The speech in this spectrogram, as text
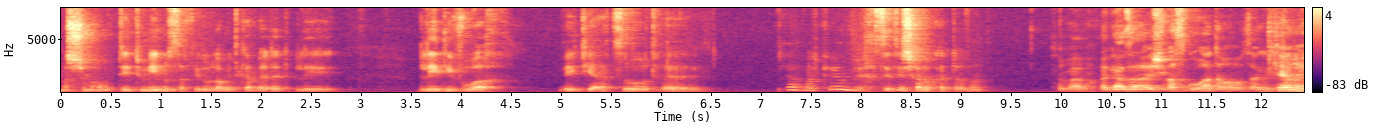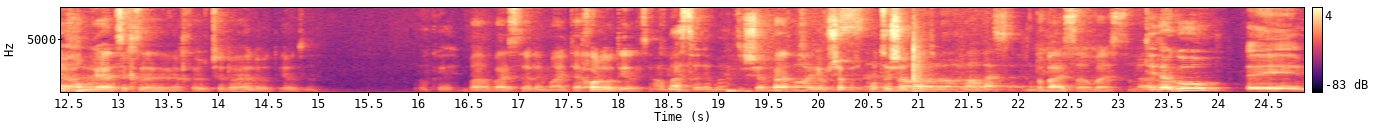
משמעותית מינוס אפילו לא מתקבלת בלי, בלי דיווח והתייעצות, ו... זה, אבל כן, יחסית יש חלוקה טובה. סבבה. רגע, אז הישיבה סגורה, אתה רוצה להגיד? כן? עומרי היה צריך, זה אחריות שלו היה להודיע על זה. אוקיי. ב-14 למאי, אתה יכול להודיע על זה. 14 למאי. זה שבת. אוי, יום שבת, מוצאי לא, שבת. לא, לא, לא 14. 14, 14. לא. תדאגו, אה,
